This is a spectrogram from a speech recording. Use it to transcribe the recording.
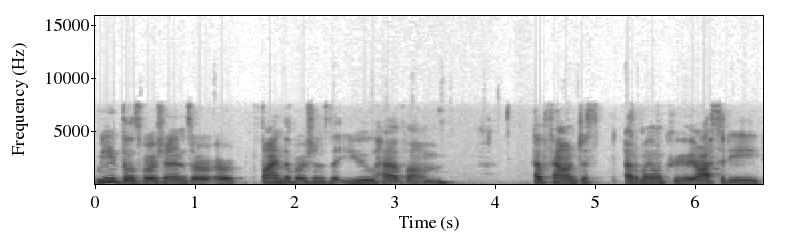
read those versions or, or, find the versions that you have um, have found just out of my own curiosity.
